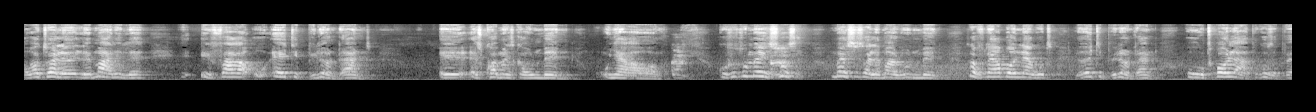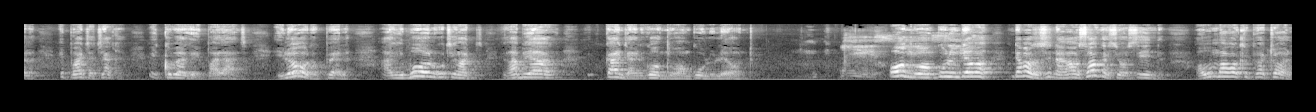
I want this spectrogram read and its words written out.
awathiwa le mali le ifaka u-eighty billion rand eh, esikhwameni sikahulumeni unyaka wonke. Kusho ukuthi uma isusa uma isusa le mali uhulumeni kuzofuneka aboneke ukuthi lo 80 billion rand uwutholaphi kuze phela ibhajethi yakhe iqhubeke ibhalansi. Yiloko kuphela. Angiboni ukuthi ngabe kanjani kongcowankulu leyo nto. Yes. Ongcowankulu into aba- into abazosinda ngawo sonke siyosinda. Ngoba uma kohle upetrol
